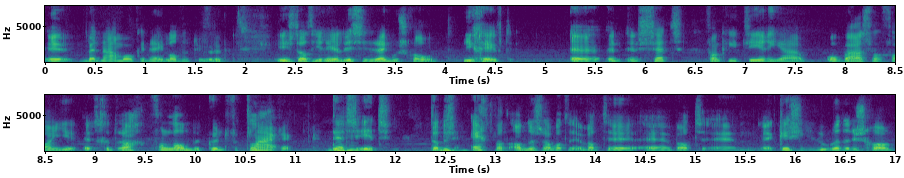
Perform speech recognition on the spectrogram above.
eh, met name ook in Nederland natuurlijk, is dat die realistische denkbeeldschool, die geeft eh, een, een set van criteria op basis waarvan je het gedrag van landen kunt verklaren. That's Mhm. it. Dat is Mhm. echt wat anders dan wat, wat, eh, eh, wat eh, Kissinger doet. Het is gewoon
